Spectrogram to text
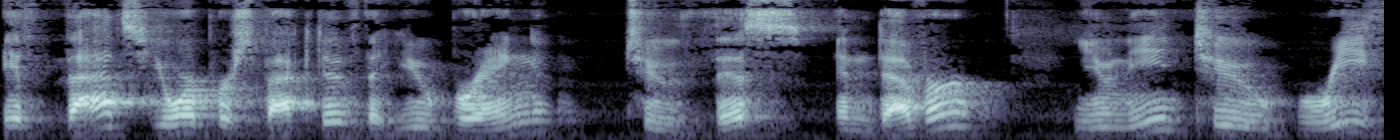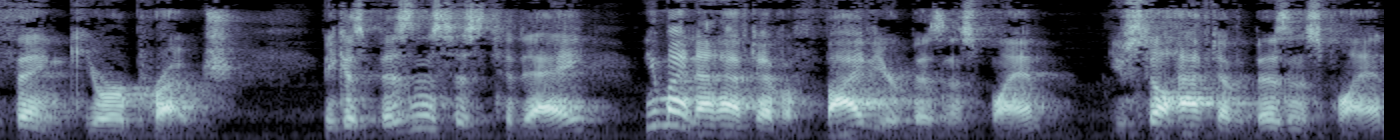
if that's your perspective that you bring to this endeavor, you need to rethink your approach. Because businesses today, you might not have to have a five year business plan. You still have to have a business plan.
